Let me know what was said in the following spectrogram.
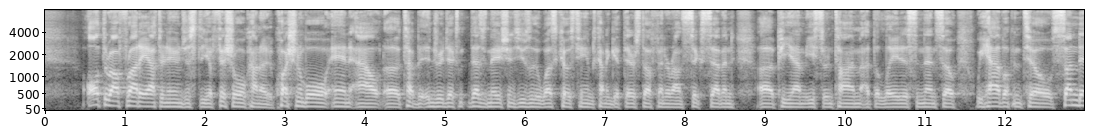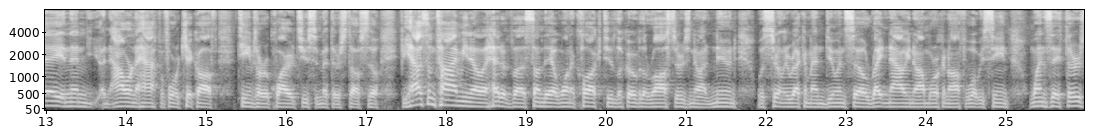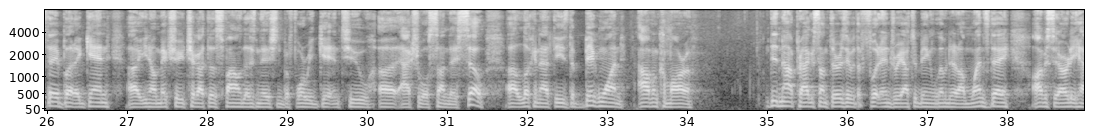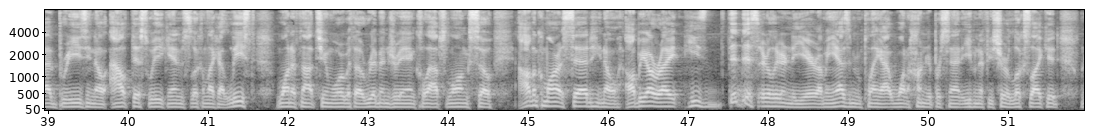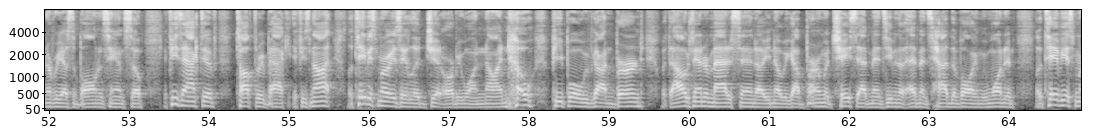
all throughout Friday afternoon, just the official kind of questionable and out uh, type of injury de- designations. Usually the West Coast teams kind of get their stuff in around 6, 7 uh, p.m. Eastern time at the latest. And then so we have up until Sunday and then an hour and a half before kickoff, teams are required to submit their stuff. So if you have some time, you know, ahead of uh, Sunday at 1 o'clock to look over the rosters, you know, at noon, would certainly recommend doing so. Right now, you know, I'm working off of what we've seen Wednesday, Thursday. But again, uh, you know, make sure you check out those final designations before we get into uh, actual Sunday. So, uh, looking at these, the big one, Alvin Kamara did not practice on Thursday with a foot injury after being limited on Wednesday. Obviously, I already have Brees, you know, out this week, and it's looking like at least one, if not two more, with a rib injury and collapsed lung. So Alvin Kamara said, you know, I'll be all right. He's did this earlier in the year. I mean, he hasn't been playing at 100%, even if he sure looks like it whenever he has the ball in his hand. So if he's active, top three back. If he's not, Latavius Murray is a legit RB1. Now I know people we've gotten burned with Alexander Mattison. Uh, you know, we got burned with Chase Edmonds, even though Edmonds had the volume. We wanted Latavius Murray.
